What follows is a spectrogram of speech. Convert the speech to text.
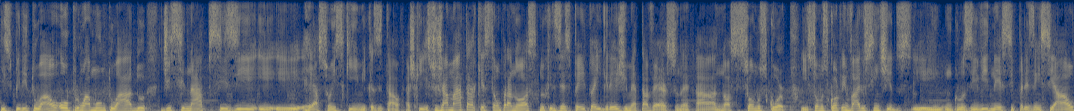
espiritual ou para um amontoado de sinapses e, e, e, reações químicas e tal. Acho que isso já mata a questão para nós no que diz respeito à igreja e metaverso, né? A, nós somos corpo e somos corpo em vários sentidos, e inclusive nesse presencial,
